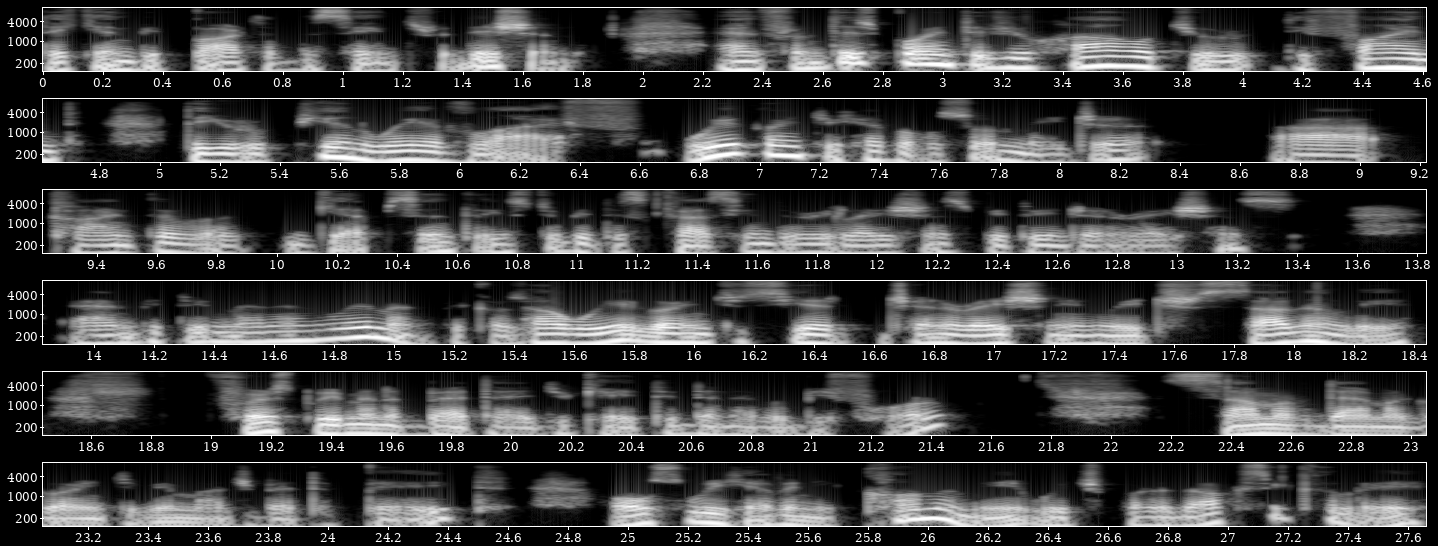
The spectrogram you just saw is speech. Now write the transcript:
they can be part of the same tradition. And from this point of view, how to define the European way of life, we're going to have also a major uh, kind of gaps and things to be discussed in the relations between generations and between men and women. Because how we are going to see a generation in which suddenly first women are better educated than ever before. Some of them are going to be much better paid. Also, we have an economy which paradoxically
